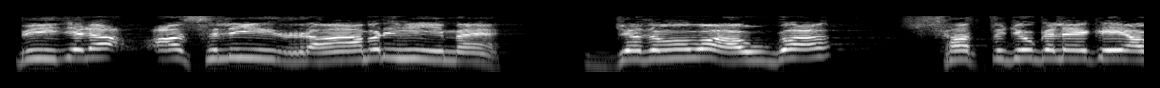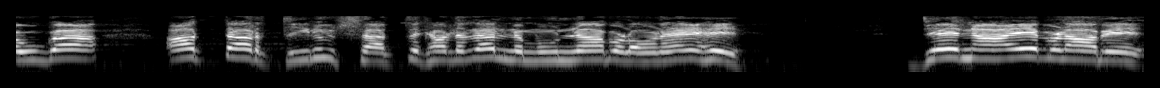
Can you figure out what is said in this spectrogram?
ਵੀ ਜਿਹੜਾ ਅਸਲੀ ਰਾਮ ਰਹੀਮ ਹੈ, ਜਦੋਂ ਉਹ ਆਊਗਾ ਸਤਜੁਗ ਲੈ ਕੇ ਆਊਗਾ ਆ ਧਰਤੀ ਨੂੰ ਸੱਚਖੰਡ ਦਾ ਨਮੂਨਾ ਬਣਾਉਣਾ ਇਹ। ਜੇ ਨਾ ਇਹ ਬਣਾਵੇ,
